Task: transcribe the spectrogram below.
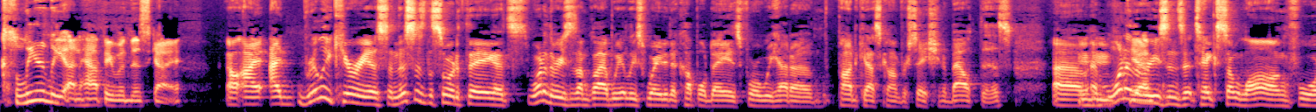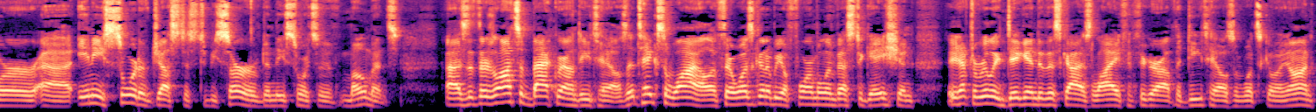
clearly unhappy with this guy. Now, I, I'm really curious, and this is the sort of thing. It's one of the reasons I'm glad we at least waited a couple days before we had a podcast conversation about this. Um, mm-hmm. And one of yeah. the reasons it takes so long for uh, any sort of justice to be served in these sorts of moments uh, is that there's lots of background details. It takes a while. If there was going to be a formal investigation, you'd have to really dig into this guy's life and figure out the details of what's going on.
